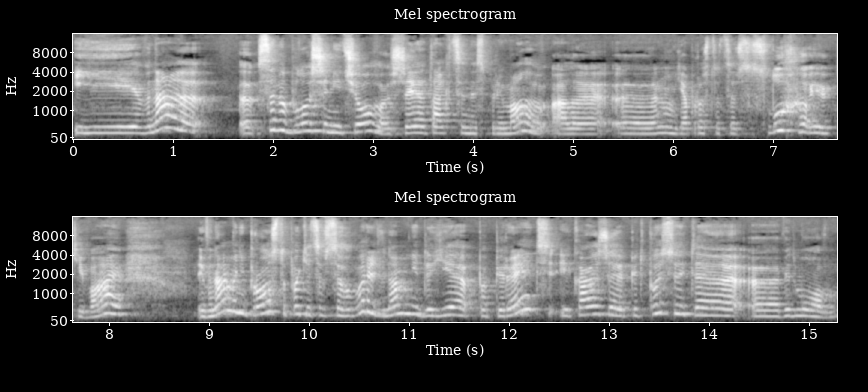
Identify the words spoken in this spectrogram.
І вона е, в себе було ще нічого, ще я так це не сприймала, але е, ну, я просто це все слухаю, киваю. І вона мені просто, поки це все говорить, вона мені дає папірець і каже: підписуйте е, відмову.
